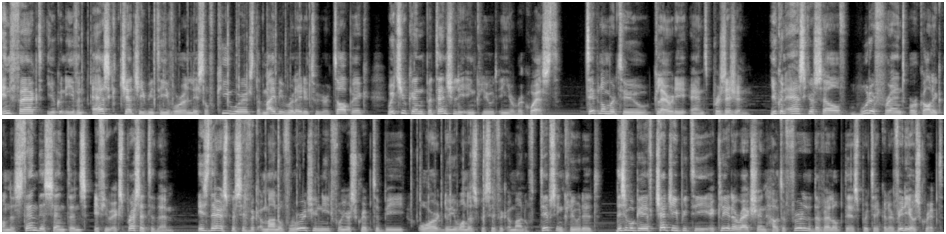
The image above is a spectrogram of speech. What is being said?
In fact, you can even ask ChatGPT for a list of keywords that might be related to your topic, which you can potentially include in your request. Tip number two, clarity and precision. You can ask yourself, would a friend or colleague understand this sentence if you express it to them? Is there a specific amount of words you need for your script to be, or do you want a specific amount of tips included? This will give ChatGPT a clear direction how to further develop this particular video script.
